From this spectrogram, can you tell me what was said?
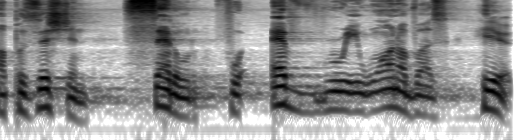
a position settled every one of us here.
